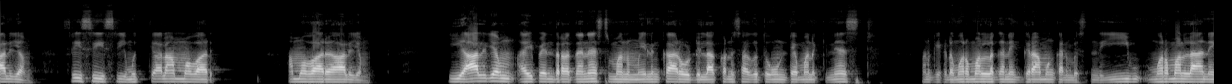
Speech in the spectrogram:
ఆలయం శ్రీ శ్రీ శ్రీ ముత్యాల అమ్మవారి అమ్మవారి ఆలయం. ఈ ఆలయం అయిపోయిన తర్వాత నెక్స్ట్ మనం ఇలంకా రోడ్ ఇలా కొనసాగుతూ ఉంటే మనకి నెక్స్ట్ మనకి ఇక్కడ మురమల్ల అనే గ్రామం కనిపిస్తుంది. ఈ మురమల్ల అనే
